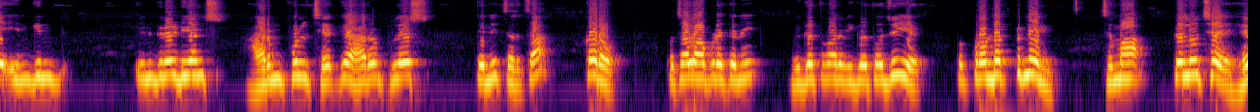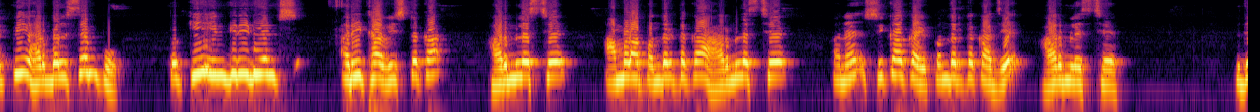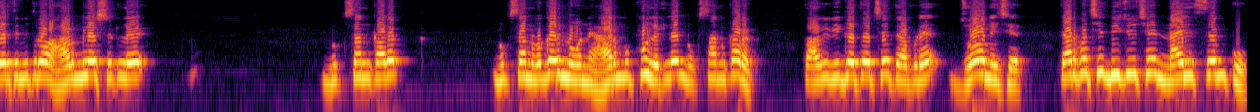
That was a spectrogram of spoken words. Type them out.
ઇન્ગ્રેડિયન્ટ્સ હાર્મફુલ છે કે હાર્મફુલેસ તેની ચર્ચા કરો. તો ચાલો આપણે તેની વિગતવાર વિગતો જોઈએ. તો પ્રોડક્ટ નેમ, જેમાં પેલું છે હેપી હર્બલ શેમ્પુ. તો કી ઇન્ગ્રીડિયન્ટ્સ અરીઠા વીસ ટકા, હાર્મલેસ છે આમળા પંદર ટકા, હાર્મલેસ છે અને શિકાકાઈ પંદર ટકા જે હાર્મલેસ છે. વિદ્યાર્થી મિત્રો હાર્મલેસ એટલે નુકસાનકારક, નુકસાન વગરનું અને હાર્મફુલ એટલે નુકસાનકારક. તો આવી વિગતો છે તે આપણે જોવાની છે. ત્યાર પછી બીજું છે નાઇલ શેમ્પુ.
